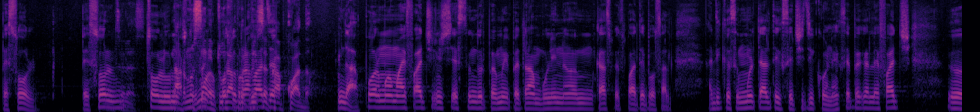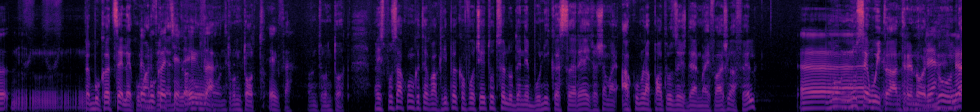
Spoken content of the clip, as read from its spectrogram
pe sol. Pe sol, Înțeles. solul Dar nostru. nu mă rog, săritura pe propriu-zisă suprafață- cap-coadă. Da, pe urmă mai faci niște stânduri pe mâini, pe trambulină, caz pe spate, pe o saltă. Adică sunt multe alte exerciții conexe pe care le faci uh, Pe bucățele, cum Pe ar veni, bucățele, adică nu exact. într-un tot. Exact. Într-un tot. Mi-ai spus acum câteva clipe că făceai tot felul de nebunii, că săreai și așa mai... Acum la 40 de ani mai faci la fel? Nu- nu se uită antrenorii, Vrea- nu- nu, da,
